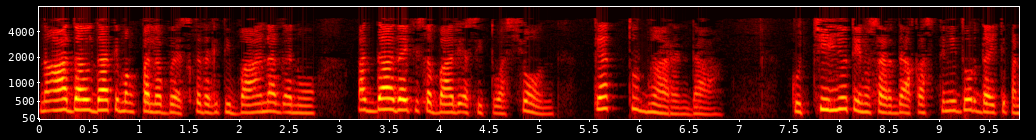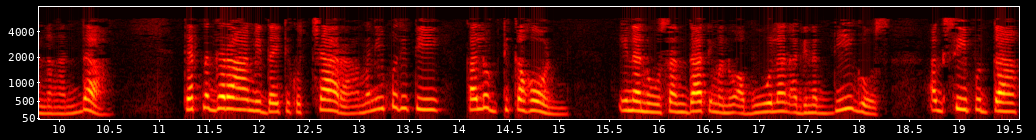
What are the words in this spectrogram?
Naadal da ti mangpalabas kadagiti banag ano at daday ti sabali a sitwasyon, ket tudngaran da. Kutsilyo tinusar da kas tinidor da iti pananganda. Ket nagarami da iti kutsara, manipod iti kalub ti kahon, inanusan da ti manuabulan a dinagdigos, agsipod ta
